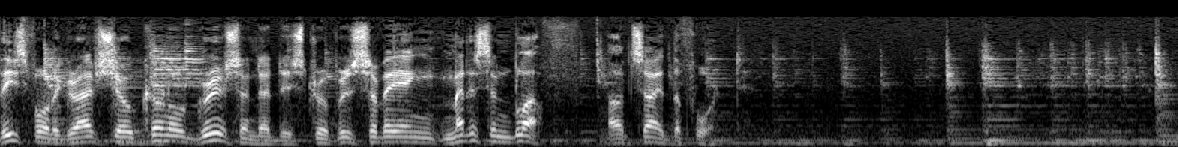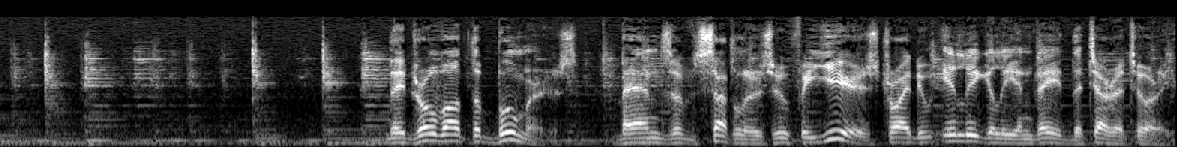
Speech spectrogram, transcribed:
These photographs show Colonel Grierson and his troopers surveying Medicine Bluff outside the fort. They drove out the boomers, bands of settlers who for years tried to illegally invade the territory.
